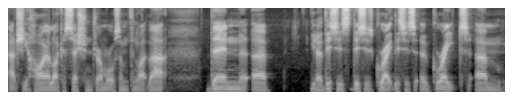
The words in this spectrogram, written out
actually hire like a session drummer or something like that. Then, uh, you know, this is this is great. This is a great um,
